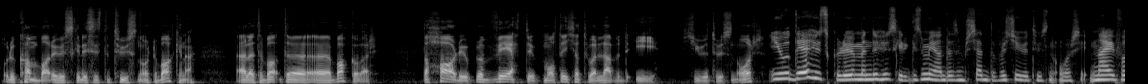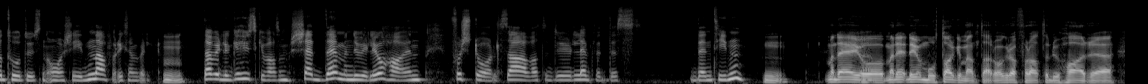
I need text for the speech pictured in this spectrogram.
og du kan bare huske de siste 1000 år tilbake, eller tilba til, eh, bakover. Da, har du, da vet du på en måte ikke at du har levd i 20 000 år. Jo, det husker du, men du husker ikke så mye av det som skjedde for 20 000 år siden. Nei, for 2000 år siden, da, for eksempel. Mm. Da vil du ikke huske hva som skjedde, men du vil jo ha en forståelse av at du levde den tiden. Mm. Men, det er jo, men det, det er jo motargument der òg, for at du har eh,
